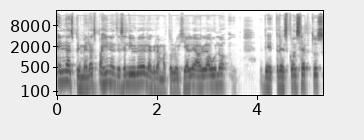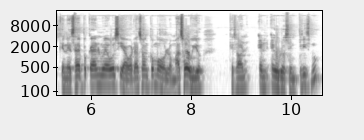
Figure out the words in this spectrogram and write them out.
en las primeras páginas de ese libro de la gramatología le habla a uno de tres conceptos que en esa época eran nuevos y ahora son como lo más obvio, que son el eurocentrismo,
